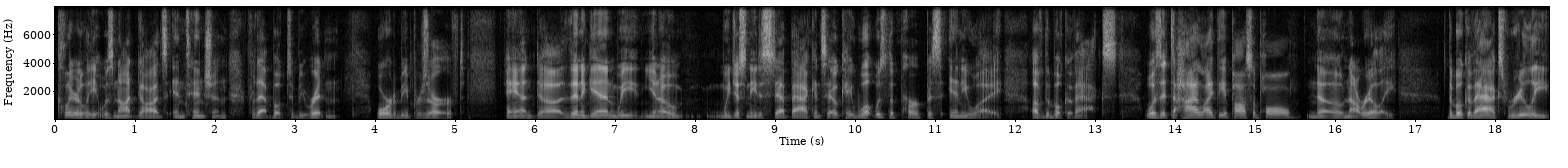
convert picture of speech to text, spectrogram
clearly it was not God's intention for that book to be written or to be preserved. And uh, then again, we, you know, we just need to step back and say, okay, what was the purpose anyway of the book of Acts? Was it to highlight the Apostle Paul? No, not really. The book of Acts really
